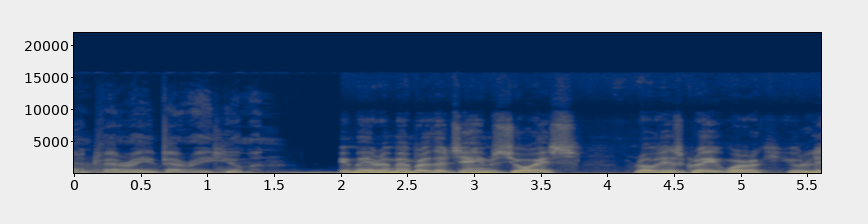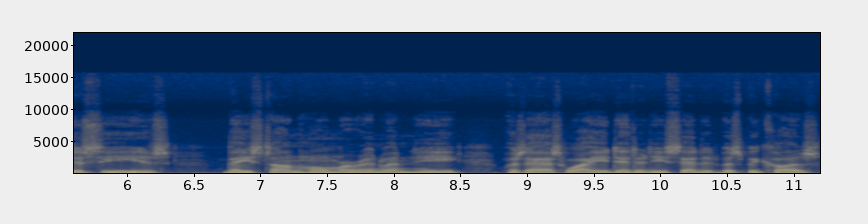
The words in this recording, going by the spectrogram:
and very, very human. You may remember that James Joyce wrote his great work, Ulysses, based on Homer, and when he was asked why he did it, he said it was because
